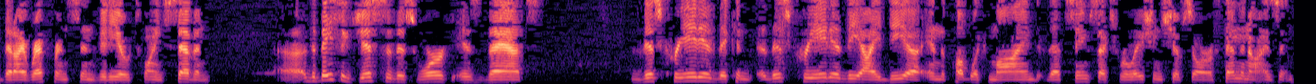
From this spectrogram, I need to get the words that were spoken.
that I referenced in video 27. Uh, the basic gist of this work is that this created the this created the idea in the public mind that same-sex relationships are effeminizing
